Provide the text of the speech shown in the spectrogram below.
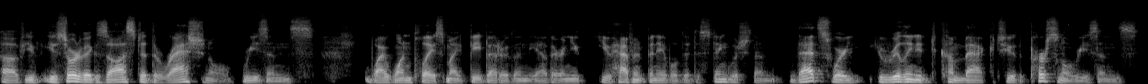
of you've you sort of exhausted the rational reasons why one place might be better than the other and you you haven't been able to distinguish them that's where you really need to come back to the personal reasons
